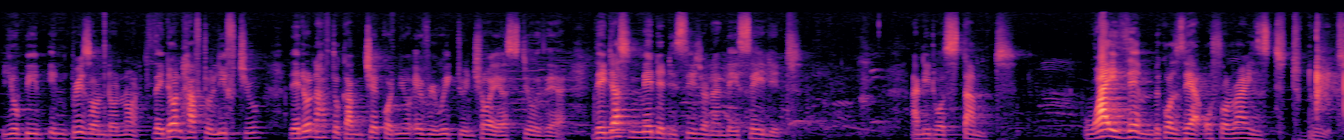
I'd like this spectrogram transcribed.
you'll be imprisoned or not. They don't have to lift you. They don't have to come check on you every week to ensure you're still there. They just made a decision and they said it. And it was stamped. Why them? Because they are authorized to do it.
